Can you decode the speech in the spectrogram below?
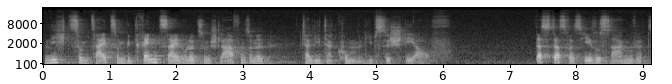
nicht zum Zeit zum Getrenntsein oder zum Schlafen, sondern Talita kum. Liebstes, steh auf. Das ist das, was Jesus sagen wird.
